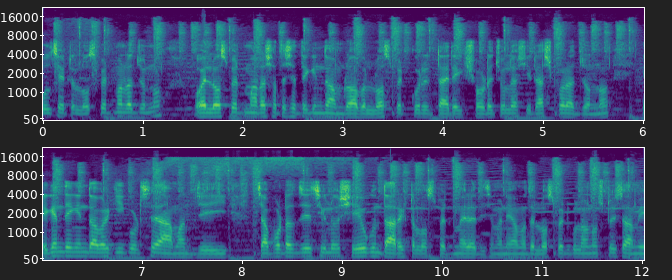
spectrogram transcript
বলছে একটা লস পেট মারার জন্য। ওই লস পেট মারার সাথে সাথে কিন্তু আমরা আবার লস পেট করে ডাইরেক্ট শর্টে চলে আসি রাশ করার জন্য। এখান থেকে কিন্তু আবার কি করছে, আমার যেই চাপোটা যে ছিল, সেও কিন্তু আরেকটা লস পেট মেরে দিছে। মানে আমাদের লস পেটগুলো নষ্ট হয়েছে, আমি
